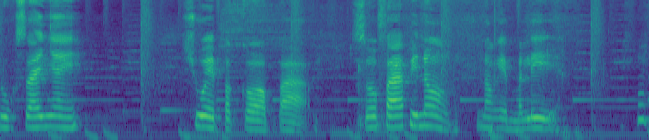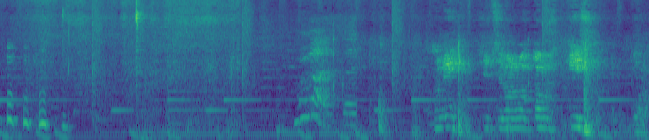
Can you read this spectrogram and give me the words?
ลูกชายใหญ่ ช่วยประกอบอะโซฟาพี่น้อง น้องเอมมารี่ Noniin, sit sillä on tommoset kiskot tuolla.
